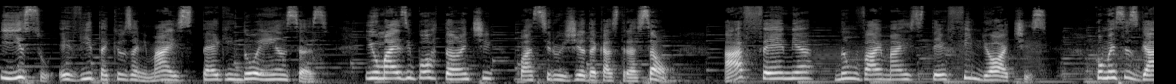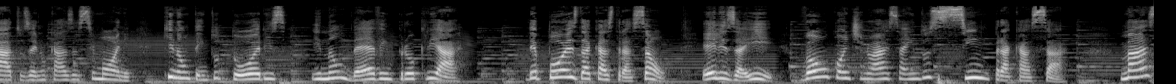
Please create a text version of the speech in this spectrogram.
e isso evita que os animais peguem doenças. E o mais importante, com a cirurgia da castração, a fêmea não vai mais ter filhotes, como esses gatos aí no caso da Simone, que não têm tutores e não devem procriar. Depois da castração, eles aí vão continuar saindo sim para caçar. Mas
